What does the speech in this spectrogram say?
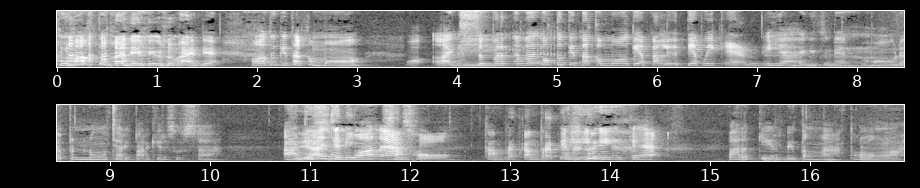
Waktu pandemi belum ada. Waktu kita ke mall lagi seperti apa waktu kita ke mall tiap kali tiap weekend. Iya gitu. Dan mall udah penuh cari parkir susah. Ada This aja nih one asshole. Kampret-kampret yang ini kayak parkir di tengah tolonglah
